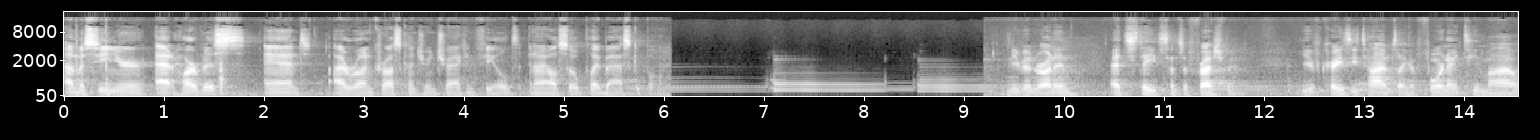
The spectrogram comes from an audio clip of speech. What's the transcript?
I'm a senior at Harvest and I run cross country and track and field and I also play basketball. And you've been running at state since a freshman. You have crazy times like a 419 mile,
